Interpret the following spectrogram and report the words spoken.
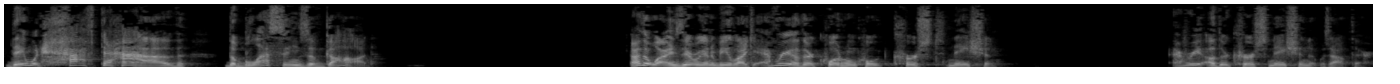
they would have to have the blessings of God. Otherwise, they were going to be like every other quote unquote cursed nation. Every other cursed nation that was out there.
